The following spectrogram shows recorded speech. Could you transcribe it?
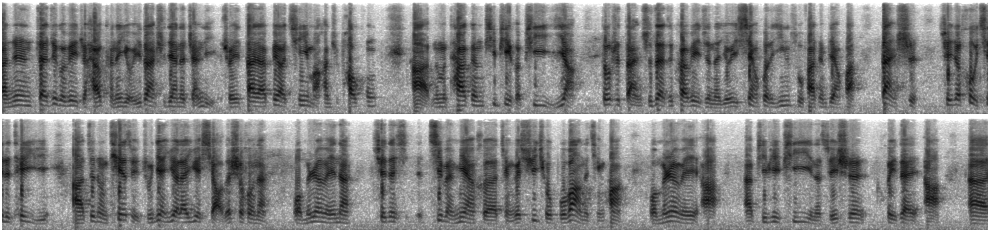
反正在这个位置还有可能有一段时间的整理，所以大家不要轻易马上去抛空，啊，那么它跟 PP 和 PE 一样，都是暂时在这块位置呢，由于现货的因素发生变化，但是随着后期的推移，啊，这种贴水逐渐越来越小的时候呢，我们认为呢，随着基本面和整个需求不旺的情况，我们认为啊啊 PP PE 呢随时。会在啊啊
